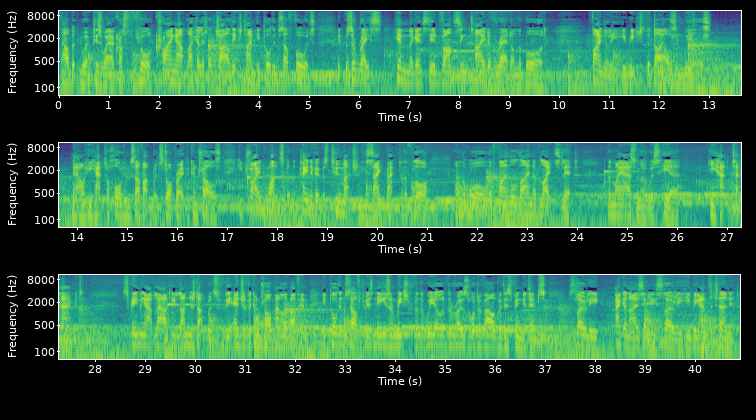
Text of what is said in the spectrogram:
Albert worked his way across the floor, crying out like a little child each time he pulled himself forwards. It was a race, him against the advancing tide of red on the board. Finally, he reached the dials and wheels. Now he had to haul himself upwards to operate the controls. He tried once, but the pain of it was too much and he sagged back to the floor. On the wall, the final line of lights lit. The miasma was here. He had to act. Screaming out loud, he lunged upwards for the edge of the control panel above him. He pulled himself to his knees and reached for the wheel of the rosewater valve with his fingertips. Slowly, agonizingly slowly, he began to turn it.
